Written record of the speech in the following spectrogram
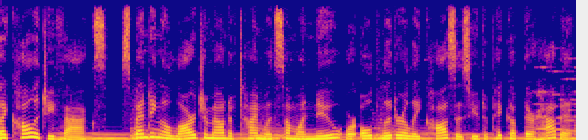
Psychology facts spending a large amount of time with someone new or old literally causes you to pick up their habits.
